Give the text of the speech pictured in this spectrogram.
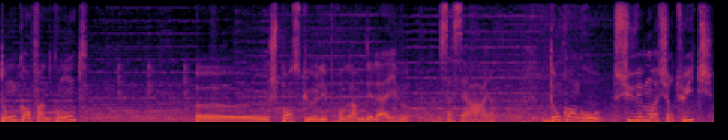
Donc, en fin de compte, euh, je pense que les programmes des lives, ça sert à rien. Donc en gros, suivez-moi sur Twitch,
